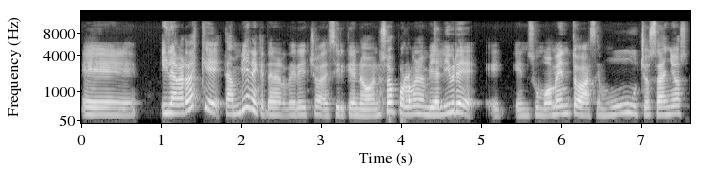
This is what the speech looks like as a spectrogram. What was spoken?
y la verdad es que también hay que tener derecho a decir que no. Nosotros, por lo menos en Vía Libre, en su momento, hace muchos años,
